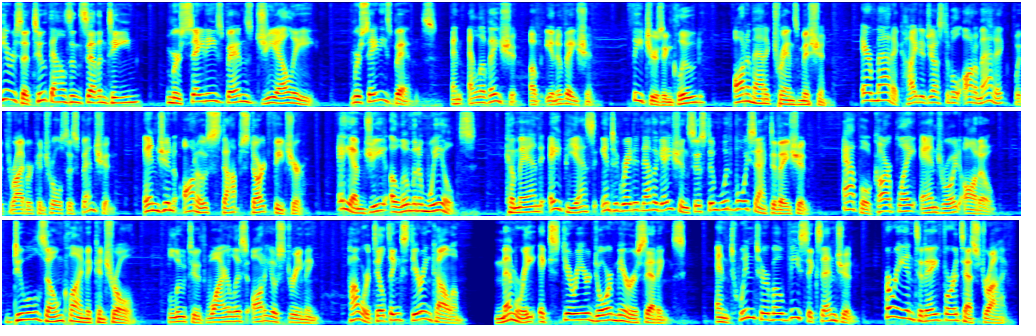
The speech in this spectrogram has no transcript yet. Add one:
Here's a 2017 Mercedes-Benz GLE. Mercedes-Benz, an elevation of innovation. Features include automatic transmission, Airmatic height adjustable automatic with driver control suspension, engine auto stop start feature, AMG aluminum wheels, COMAND APS integrated navigation system with voice activation, Apple CarPlay Android Auto, dual zone climate control, Bluetooth wireless audio streaming, power tilting steering column, memory exterior door mirror settings, and twin turbo V6 engine. Hurry in today for a test drive.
